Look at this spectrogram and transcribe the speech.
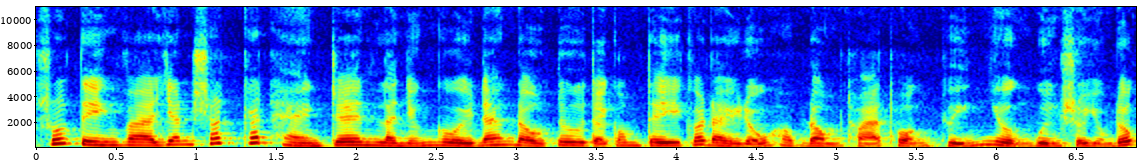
số tiền và danh sách khách hàng trên là những người đang đầu tư tại công ty có đầy đủ hợp đồng thỏa thuận chuyển nhượng quyền sử dụng đất.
